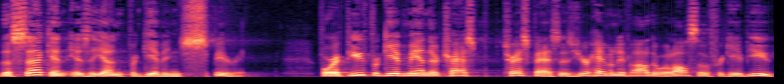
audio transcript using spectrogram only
The second is the unforgiving spirit. For if you forgive men their trespasses, your heavenly Father will also forgive you.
